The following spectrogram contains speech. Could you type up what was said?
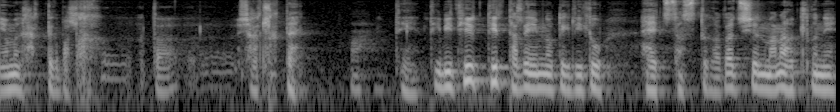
юмыг хардаг болох одоо шаардлагатай тий би тэр тэр талын юмнуудыг илүү хайж сонсдог одоо жишээ нь манай хөдөлгөөний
